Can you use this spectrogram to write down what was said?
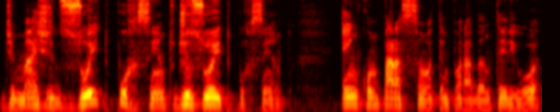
de mais de 18%, 18% em comparação à temporada anterior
